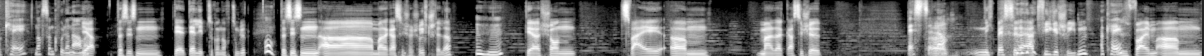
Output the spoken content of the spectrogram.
Okay, noch so ein cooler Name. Ja, das ist ein, der, der lebt sogar noch zum Glück. Oh. Das ist ein äh, madagassischer Schriftsteller, Mhm. der schon zwei ähm, madagassische, Bestseller. äh, nicht Bestseller, er hat viel geschrieben, okay. vor allem ähm,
